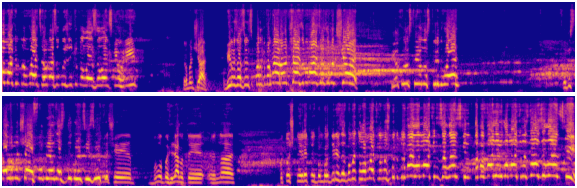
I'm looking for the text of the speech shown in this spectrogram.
Ломакін пробивається разу ближній кут, але Зеленський у грі. Романча. Обігрує зараз він суперника пробиває Романча і забиває зараз Романча. І рахунок стає у нас 3-2. Владислав Романча оформлює у нас дубль у цій звук. Речі, було би глянути е, на поточний рейтинг бомбардирів. Зараз моменту Ломакіна може бути прибиває Ломакін, Зеленський, добивання від Ломакіна, знову Зеленський!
